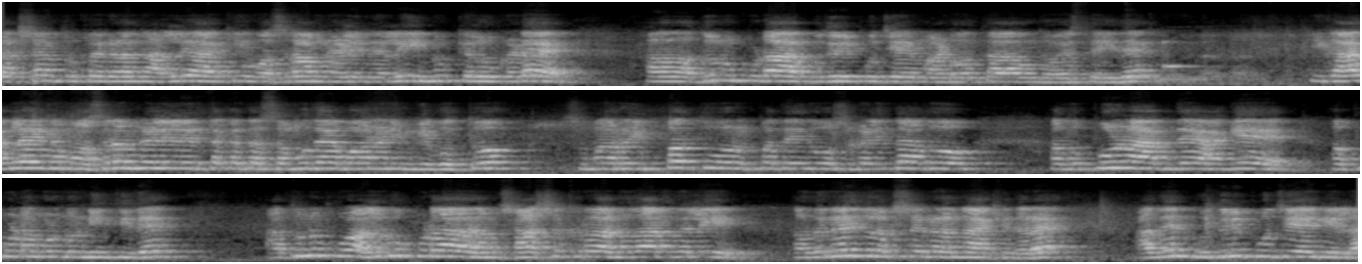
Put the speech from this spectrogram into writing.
ಲಕ್ಷಾಂತರ ರೂಪಾಯಿಗಳನ್ನು ಅಲ್ಲಿ ಹಾಕಿ ಹೊಸರಾಮನಹಳ್ಳಿನಲ್ಲಿ ಇನ್ನೂ ಕೆಲವು ಕಡೆ ಅದನ್ನು ಕೂಡ ಗುದಿಲಿ ಪೂಜೆ ಮಾಡುವಂತಹ ಒಂದು ವ್ಯವಸ್ಥೆ ಇದೆ. ಈಗಾಗಲೇ ನಮ್ಮ ಹೊಸರಾಮನಹಳ್ಳಿಯಲ್ಲಿ ಇರ್ತಕ್ಕಂಥ ಸಮುದಾಯ ಭವನ ನಿಮಗೆ ಗೊತ್ತು. ಸುಮಾರು ಇಪ್ಪತ್ತು, ಇಪ್ಪತ್ತೈದು ವರ್ಷಗಳಿಂದ ಅದು ಅದು ಪೂರ್ಣ ಆಗದೆ ಹಾಗೆ ಅಪೂರ್ಣಗೊಂಡು ನಿಂತಿದೆ. ಅದನ್ನು ಅಲ್ಲಿಗೂ ಕೂಡ ನಮ್ಮ ಶಾಸಕರ ಅನುದಾನದಲ್ಲಿ ಹದಿನೈದು ಲಕ್ಷಗಳನ್ನು ಹಾಕಿದ್ದಾರೆ. ಅದೇನು ಗುದಿಲಿ ಪೂಜೆ ಏನಿಲ್ಲ.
